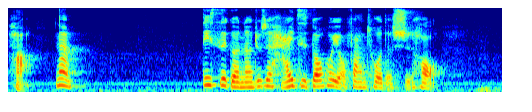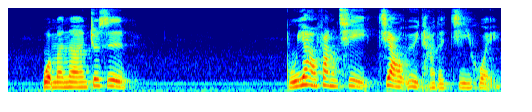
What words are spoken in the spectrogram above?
好，那第四个呢，就是孩子都会有犯错的时候，我们呢就是不要放弃教育他的机会。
